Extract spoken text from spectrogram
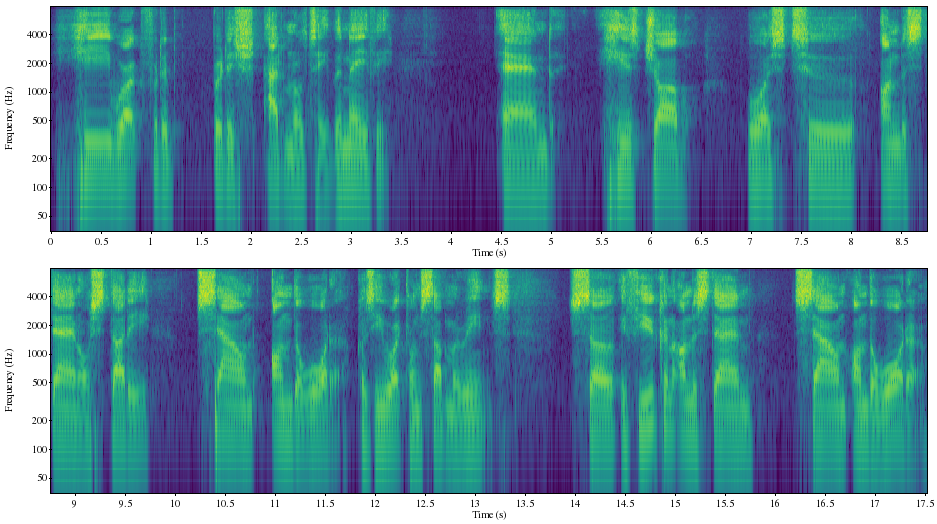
he worked for the British Admiralty, the Navy. And his job was to understand or study sound underwater because he worked on submarines. So if you can understand sound underwater,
